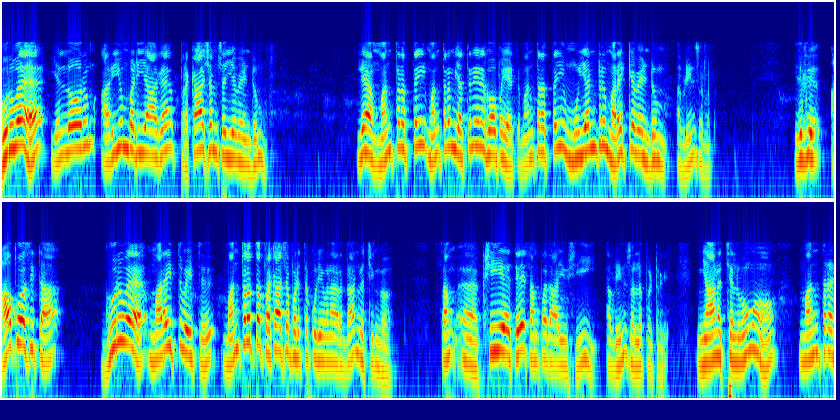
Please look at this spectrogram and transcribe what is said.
குருவை எல்லோரும் அறியும்படியாக பிரகாசம் செய்ய வேண்டும். இல்லையா? மந்திரத்தை மந்திரம் எத்தனை கோபயத்து மந்திரத்தை முயன்று மறைக்க வேண்டும் அப்படின்னு சொல்லப்ப. இதுக்கு ஆப்போசிட்டா குருவை மறைத்து வைத்து மந்திரத்தை பிரகாசப்படுத்தக்கூடியவனா இருந்தான்னு வச்சுங்கோ. சம் க்ஷீயத்தே சம்பதாயுஷி அப்படின்னு சொல்லப்பட்டிருக்கு. ஞான செல்வமும் மந்திர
